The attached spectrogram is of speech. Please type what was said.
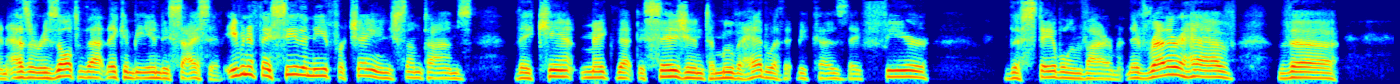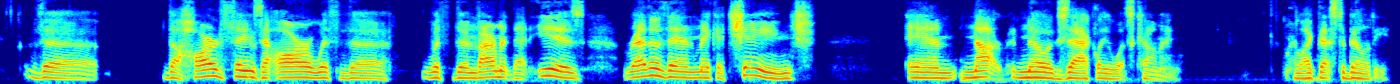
And as a result of that, they can be indecisive. Even if they see the need for change, sometimes they can't make that decision to move ahead with it because they fear the stable environment. They'd rather have the the the hard things that are with the with the environment that is rather than make a change and not know exactly what's coming. I like that stability.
